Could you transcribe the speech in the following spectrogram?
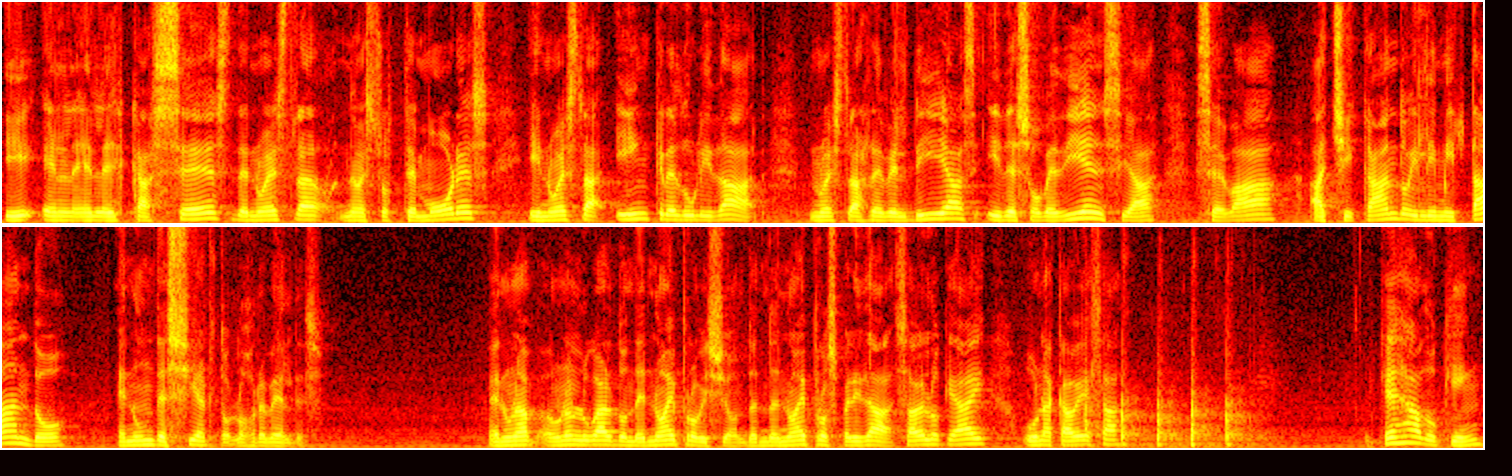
Y en la escasez de nuestros temores y nuestra incredulidad, nuestras rebeldías y desobediencia se va achicando y limitando en un desierto los rebeldes. En, un lugar donde no hay provisión, donde no hay prosperidad. ¿Sabes lo que hay? Una cabeza. ¿Qué es adoquín?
